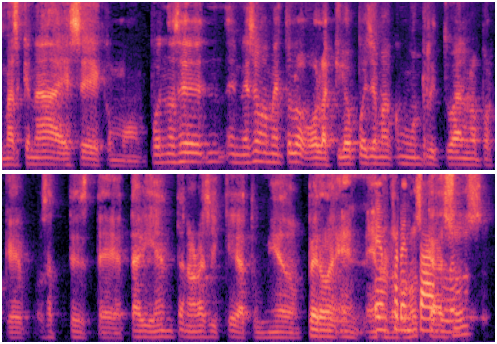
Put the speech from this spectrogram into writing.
más que nada ese como, pues no sé, en ese momento lo, o aquí lo puedes llamar como un ritual, ¿no? Porque, o sea, te, te, avientan ahora sí que a tu miedo. Pero en, en algunos casos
